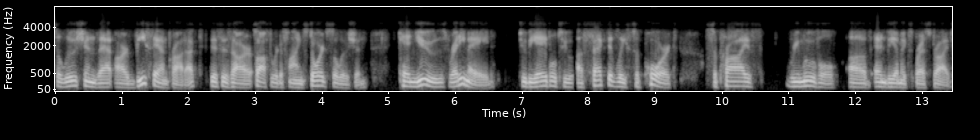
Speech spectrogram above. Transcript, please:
solution that our vSAN product, this is our software defined storage solution, can use ready made to be able to effectively support surprise removal of NVM Express drives.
